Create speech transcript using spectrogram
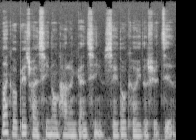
那个被传戏弄他人感情，谁都可以的学姐。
